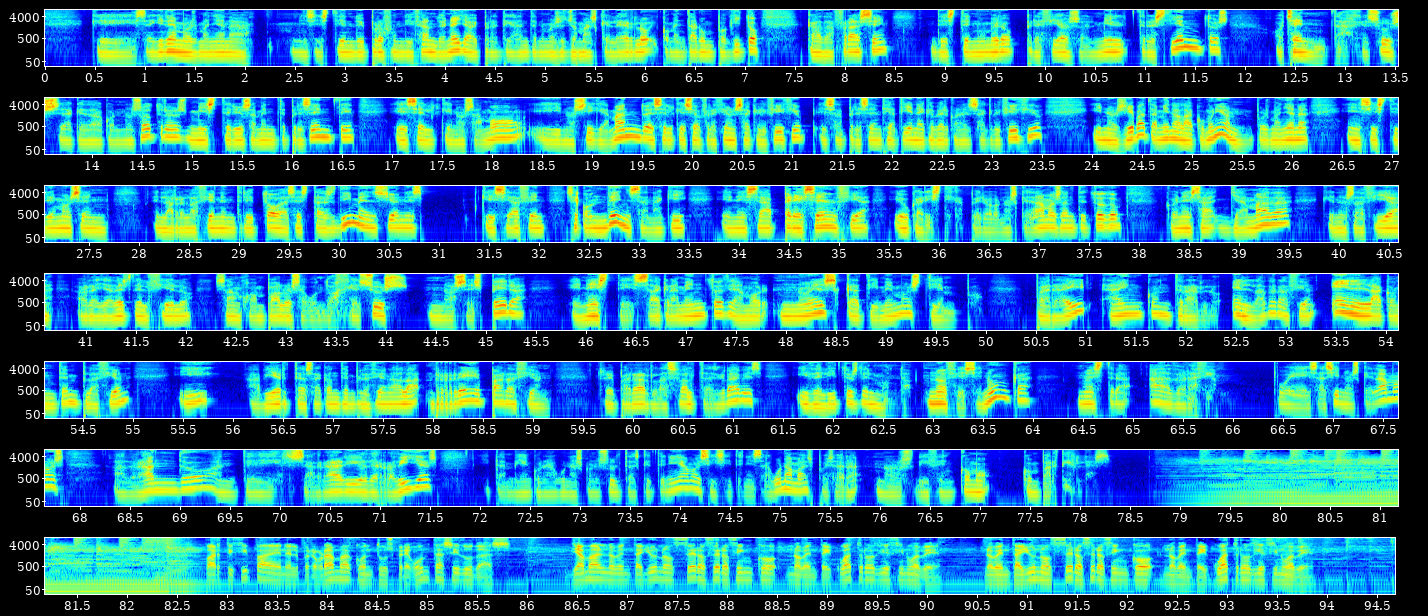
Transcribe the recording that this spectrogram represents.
que seguiremos mañana insistiendo y profundizando en ella. Hoy prácticamente no hemos hecho más que leerlo y comentar un poquito cada frase de este número precioso, el 1300 80. Jesús se ha quedado con nosotros, misteriosamente presente, es el que nos amó y nos sigue amando, es el que se ofreció un sacrificio, esa presencia tiene que ver con el sacrificio y nos lleva también a la comunión. Pues mañana insistiremos en, en la relación entre todas estas dimensiones que se hacen, se condensan aquí en esa presencia eucarística. Pero nos quedamos ante todo con esa llamada que nos hacía ahora ya desde el cielo San Juan Pablo II. Jesús nos espera en este sacramento de amor. No escatimemos tiempo para ir a encontrarlo en la adoración, en la contemplación y abierta esa contemplación a la reparación, reparar las faltas graves y delitos del mundo. No cese nunca nuestra adoración. Pues así nos quedamos adorando ante el sagrario de rodillas y también con algunas consultas que teníamos y si tenéis alguna más, pues ahora nos dicen cómo compartirlas. Participa en el programa con tus preguntas y dudas. Llama al 91005 9419.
